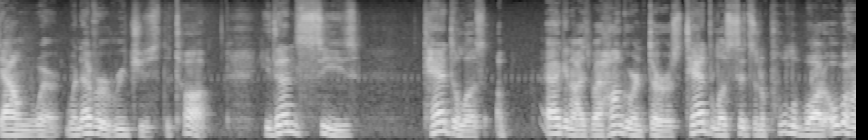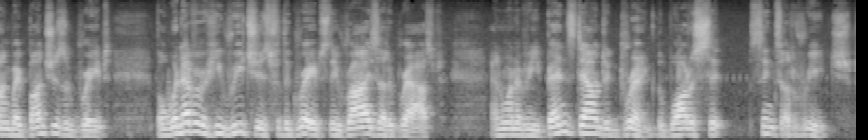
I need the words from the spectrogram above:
down where whenever it reaches the top. He then sees Tantalus agonized by hunger and thirst. Tantalus sits in a pool of water overhung by bunches of grapes, but whenever he reaches for the grapes, they rise out of grasp, and whenever he bends down to drink, the water sinks out of reach.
